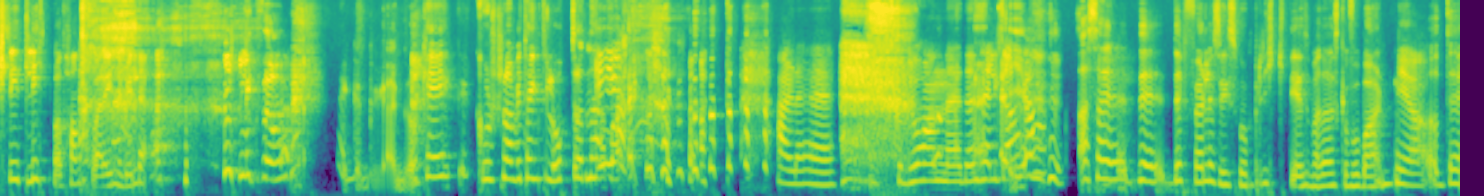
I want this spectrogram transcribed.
sliter litt med at han skal være inne i bildet. liksom Ok, hvordan har vi tenkt til å oppdra den her? Ja. Er det Skal du ha den eh, den helga? Ja, altså, det, det føles liksom oppriktig som at jeg skal få barn. Ja. Og det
